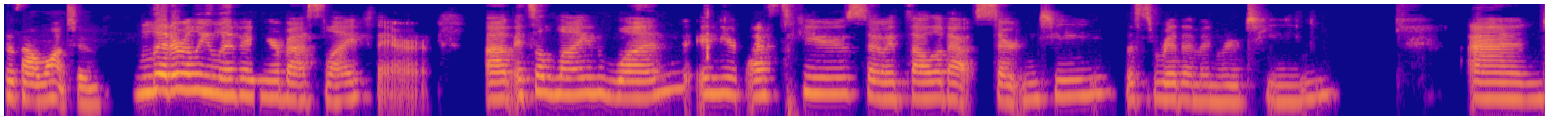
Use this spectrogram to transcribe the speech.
If I want to. Literally living your best life there. Um, it's a line one in your SQ. So it's all about certainty, this rhythm and routine. And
